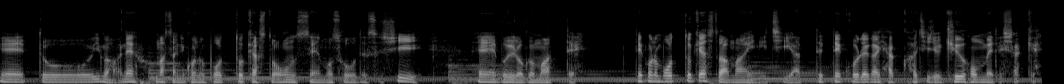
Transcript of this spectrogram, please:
えっ、ー、と、今はね、まさにこのポッドキャスト音声もそうですし、えー、Vlog もあって、で、このポッドキャストは毎日やってて、これが189本目でしたっけ。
